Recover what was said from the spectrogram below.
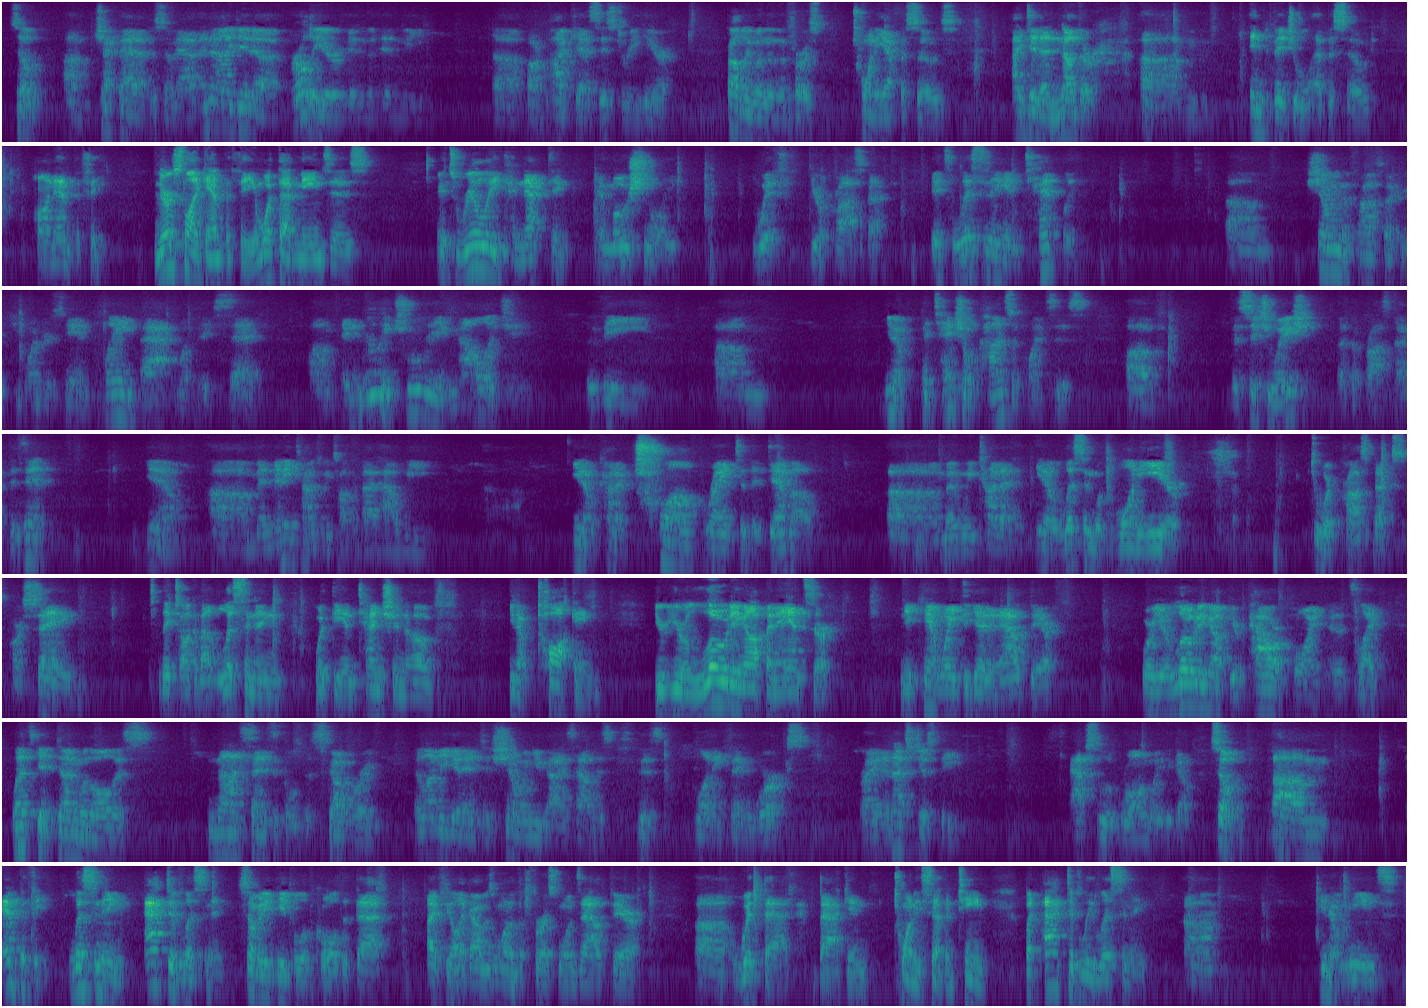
So um, check that episode out. And then I did uh, earlier in the, in the uh, our podcast history here, probably within the first 20 episodes, I did another um, individual episode on empathy. Nurse like empathy, and what that means is it's really connecting emotionally with your prospect. It's listening intently, um, showing the prospect that you understand, playing back what they said, um, and really truly acknowledging the um, you know potential consequences of the situation that the prospect is in. You know, um, and many times we talk about how we you know, kind of tromp right to the demo, um, and we kind of, you know, listen with one ear to what prospects are saying. They talk about listening with the intention of, you know, talking. You're, you're loading up an answer, and you can't wait to get it out there. Or you're loading up your PowerPoint, and it's like, let's get done with all this nonsensical discovery, and let me get into showing you guys how this this bloody thing works, right? And that's just the absolute wrong way to go. So, um, empathy, listening, active listening. So many people have called it that. I feel like I was one of the first ones out there uh, with that back in 2017. But actively listening, um, you know, means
